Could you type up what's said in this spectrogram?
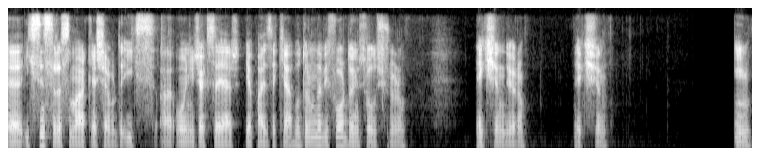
e, x'in sırası mı arkadaşlar burada? x e, oynayacaksa eğer yapay zeka. Bu durumda bir for döngüsü oluşturuyorum. Action diyorum. Action in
